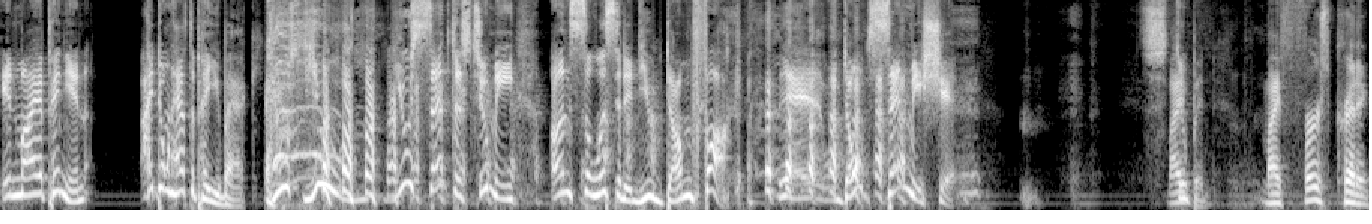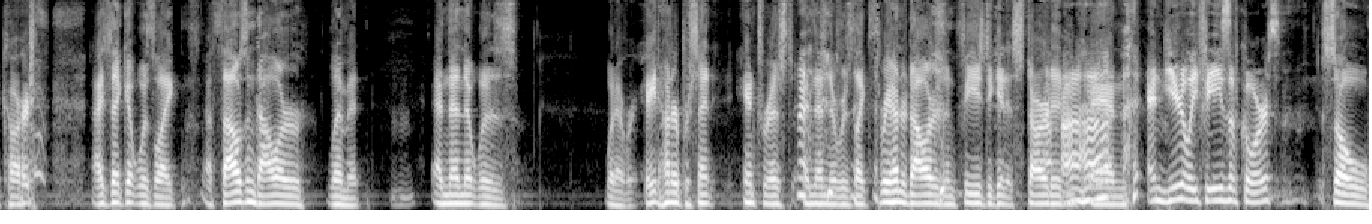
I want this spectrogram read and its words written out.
in my opinion, I don't have to pay you back. You you you sent this to me unsolicited, you dumb fuck. Eh, don't send me shit. Stupid. my first credit card, I think it was like a thousand dollar limit, and then it was whatever eight hundred percent interest, and then there was like three hundred dollars in fees to get it started, Uh-huh. and and yearly fees, of course. so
